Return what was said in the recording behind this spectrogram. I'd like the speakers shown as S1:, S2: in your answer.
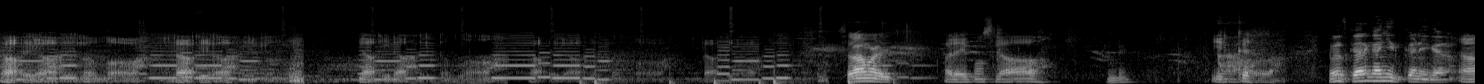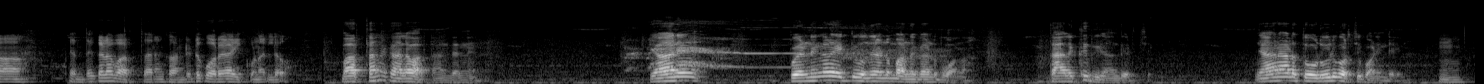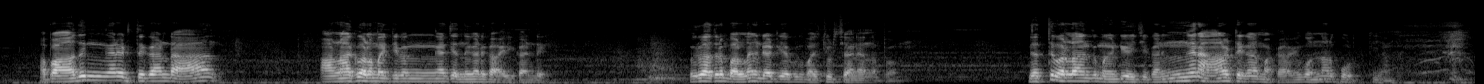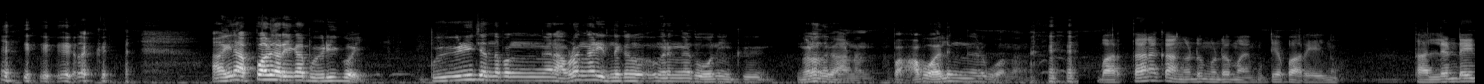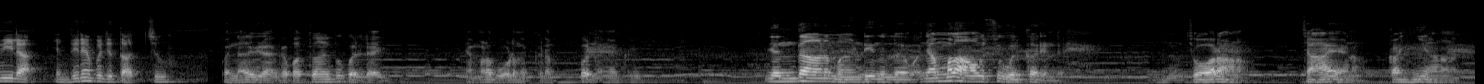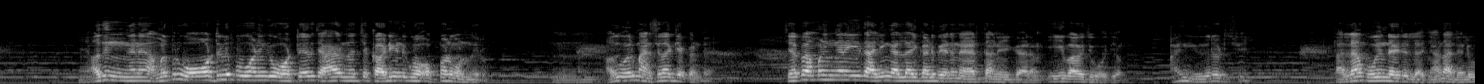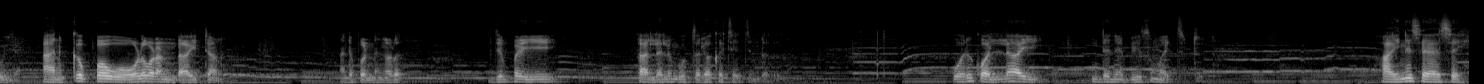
S1: لا إله إلا الله لا إله إلا الله لا إله إلا الله لا إله إلا الله لا إله
S2: അസ്സലാമലൈക്കും
S1: വലൈക്കും സ്ലാം ഇരിക്ക
S2: നമസ്കാരം കഴിഞ്ഞ് ഇരിക്കുകയാണ് ഈ കാരണം
S1: ആ എന്തൊക്കെയാ വർത്താനം കണ്ടിട്ട് കുറേ ആയിക്കണല്ലോ
S2: വർത്താനൊക്കെ നല്ല വർത്താനം തന്നെയാണ് ഞാൻ പെണ്ണുങ്ങളായിട്ട് ഒന്ന് രണ്ടും പറഞ്ഞിക്കാണ്ട് പോന്ന തലക്ക് പിരാന്ത് അടിച്ച് ഞാനവിടെ തൊടുവിൽ കുറച്ച് പണി ഉണ്ടായിരുന്നു
S1: ഉം.
S2: അപ്പോൾ അതിങ്ങനെ എടുത്തുക്കാണ്ട് ആ അണ്ണാക്ക് വെള്ളം പറ്റിയപ്പോൾ ഇങ്ങനെ ചെന്നുകാണ്ട് കാരിക്കാണ്ട്. ഒരു പാത്രം വെള്ളം കണ്ടാട്ടിയപ്പോൾ വലിച്ചു കുടിച്ചാണ് വന്നപ്പോൾ ദത്ത് വെള്ളം ഞങ്ങൾക്ക് വേണ്ടി വെച്ചിരിക്കാണ് ഇങ്ങനെ ആളിട്ടിക്കാണ് മക്കളെ ഒന്നാൾ കൊടുത്തു ഞാൻ. അതിലപ്പാട് ഇറങ്ങിക്കാൻ പീടിക്ക് പോയി. പീടി ചെന്നപ്പോൾ ഇങ്ങനെ അവിടെ ഇങ്ങനെ ഇരുന്നൊക്കെ ഇങ്ങനെ ഇങ്ങനെ തോന്നി എനിക്ക് നിങ്ങളൊന്ന് കാണണം. അപ്പോൾ ആ പോയാലും ഇങ്ങനെ പോന്നാണ്.
S1: വർത്താനൊക്കെ അങ്ങോട്ടും ഇങ്ങോട്ടും മമ്മൂട്ടിയെ പറയുന്നു തല്ലണ്ടേന്നില്ല എന്തിനാ പറ്റി തച്ചു?
S2: പൊന്നാൽ വിരാങ്ക പത്ത് നാൽപ്പത് കൊല്ലായി. നമ്മളെ കൂടെ നിൽക്കണം പെണ്ണുങ്ങൾക്ക് എന്താണ് വേണ്ടി എന്നുള്ളത് നമ്മളെ ആവശ്യം ഓൽക്കാരുണ്ട് ചോറാണോ? ചായയാണോ? കഞ്ഞിയാണോ? അതിങ്ങനെ നമ്മളിപ്പോൾ ഒരു ഹോട്ടലിൽ പോവുകയാണെങ്കിൽ ഹോട്ടലിൽ ചായ എന്ന് വെച്ചാൽ കടി ഉണ്ട് ഒപ്പാണ് കൊണ്ടുവരും അത് ഒരു മനസ്സിലാക്കിയൊക്കെ ചിലപ്പോൾ നമ്മളിങ്ങനെ ഈ തലയും കല്ലായിക്കാണ്ട് പേരെ നേരത്താണ് ഈ കാരം ഈ ഭാഗ ചോദ്യം. അത് ഈറടിച്ചു പോയി. തല്ലാൻ പോയിണ്ടായിട്ടില്ല ഞാൻ തല്ലലും ഇല്ല
S1: എനിക്കിപ്പോൾ ഓൾ ഇവിടെ ഉണ്ടായിട്ടാണ്. എന്റെ പെണ്ണുങ്ങൾ ഇതിപ്പോൾ ഈ തല്ലലും കുത്തലും ഒക്കെ ചെയ്തിട്ടുണ്ടത്. ഒരു കൊല്ലായി എന്റെ നബീസ് മരിച്ചിട്ട്. അതിന് ശേഷമേ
